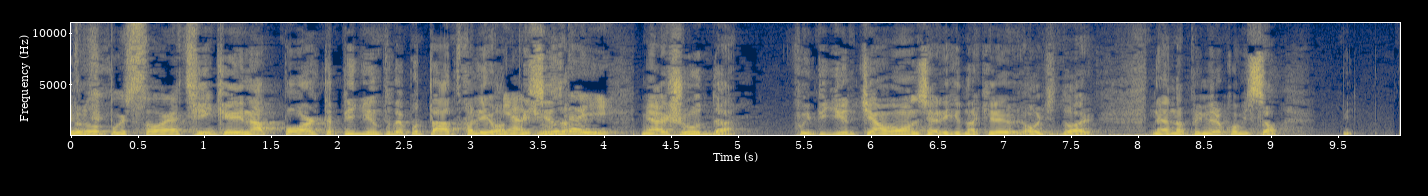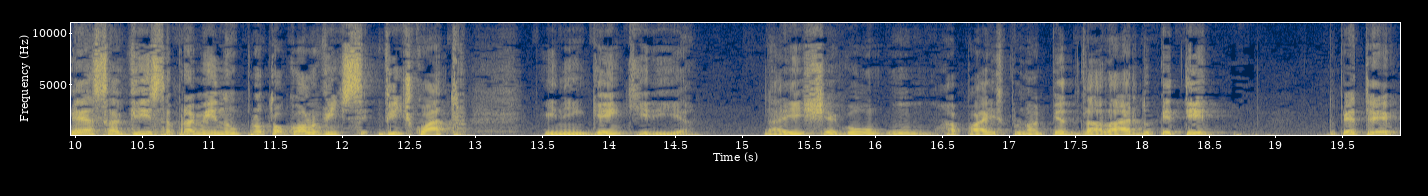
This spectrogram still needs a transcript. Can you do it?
entrou, por sorte. Fiquei na porta pedindo pro deputado. Falei, ó, Me precisa, ajuda aí. Me ajuda. Fui pedindo, tinha 11 ali naquele auditório, né, na primeira comissão. Peça vista para mim no protocolo 20, 24. E ninguém queria. Daí chegou um rapaz, por nome Pedro Dalari, do PT. Do PT.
